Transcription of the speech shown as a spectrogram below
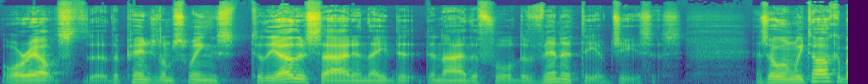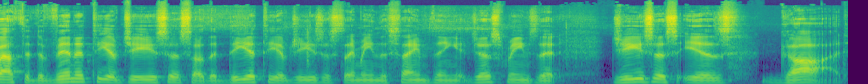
or else the, the pendulum swings to the other side and they deny the full divinity of Jesus. And so when we talk about the divinity of Jesus or the deity of Jesus, they mean the same thing. It just means that Jesus is God.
